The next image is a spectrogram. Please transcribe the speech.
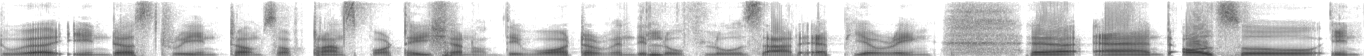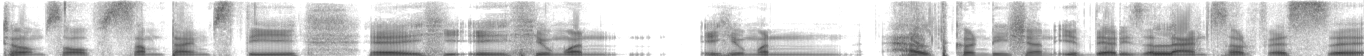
to uh, industry in terms of transportation of the water when the low flows are appearing, uh, and also in terms of sometimes the uh, human a human health condition if there is a land surface uh,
